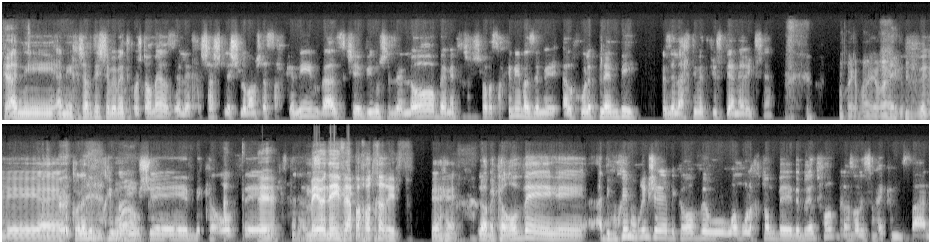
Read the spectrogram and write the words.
כן. אני, אני חשבתי שבאמת, כמו שאתה אומר, זה לחשש לשלומם של השחקנים, ואז כשהבינו שזה לא באמת חשש לשלום השחקנים, אז הם הלכו לפלן בי, וזה להחתים את קריסטיאן אריקסן. וואי וואי וואי. וכל הדיווחים מראים שבקרוב... אה, מיוני זה היה פחות חריף. לא, בקרוב, אה, הדיווחים אומרים שבקרוב הוא, אמור לחתום בברנדפורד ולחזור לשחק, כמובן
